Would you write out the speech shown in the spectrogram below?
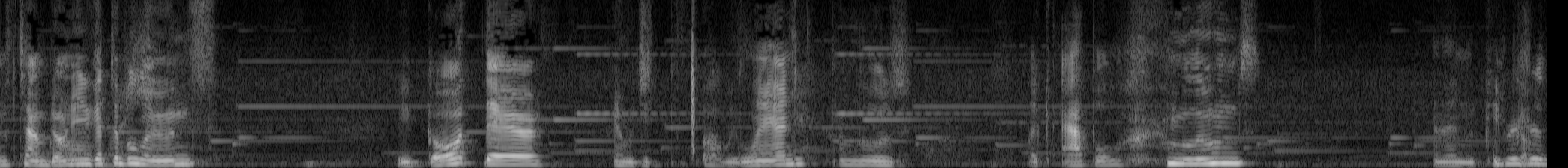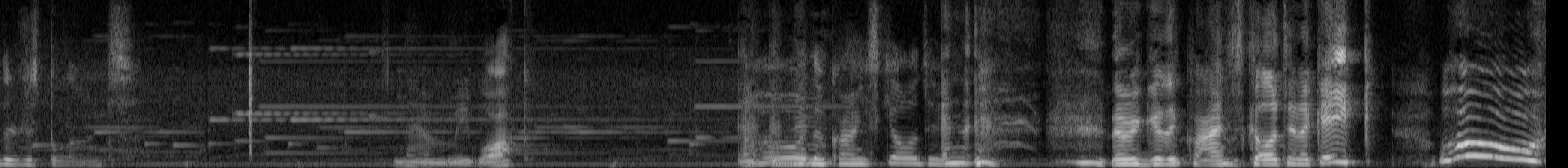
And this time, we don't need to get the balloons. We go up there, and we just oh, we land on those like apple balloons, and then we I'm keep pretty going. sure they're just balloons. and then we walk. And, and oh, then, the crying skeleton. and then, then we give the crying skeleton a cake. Woohoo!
